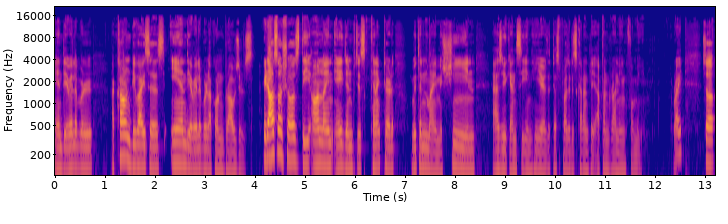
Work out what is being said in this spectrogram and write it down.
and the available account devices and the available account browsers. It also shows the online agent which is connected within my machine. As you can see in here, the test project is currently up and running for me, right? So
